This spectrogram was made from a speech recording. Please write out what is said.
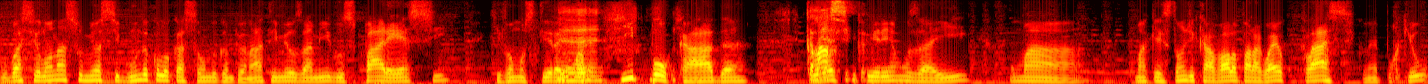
O Barcelona assumiu a segunda colocação do campeonato e, meus amigos, parece que vamos ter aí É. uma pipocada. Clássica. teremos aí uma, uma questão de cavalo paraguaio clássico, né? Porque o,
